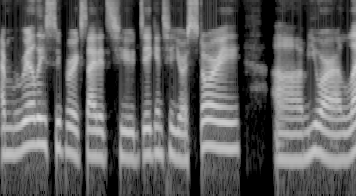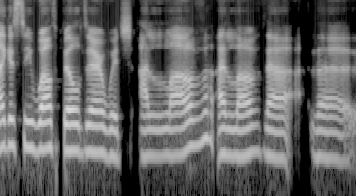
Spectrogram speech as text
I'm really super excited to dig into your story. Um, you are a legacy wealth builder, which I love. I love the the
